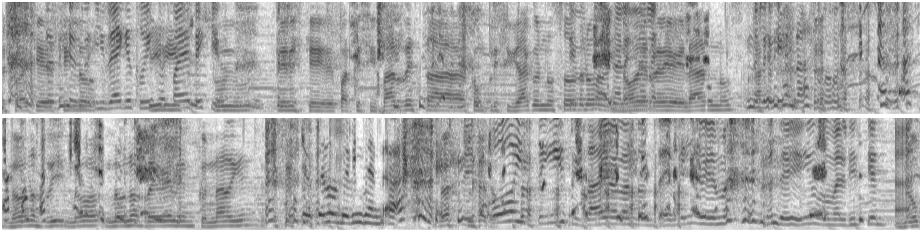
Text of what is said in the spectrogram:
Eso hay que no decirlo. Tiene idea que su hijo Iris, es tejido. Tú tienes que participar de esta complicidad con nosotros, y no, de revelarnos. No le digas nada a su mamá. No, nos no, no nos revelen con nadie. Yo sé dónde viven. Ah. Uy, sí, sí sabe dónde viven, dónde vivimos, maldición. No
